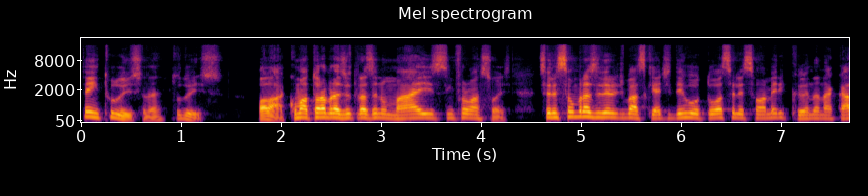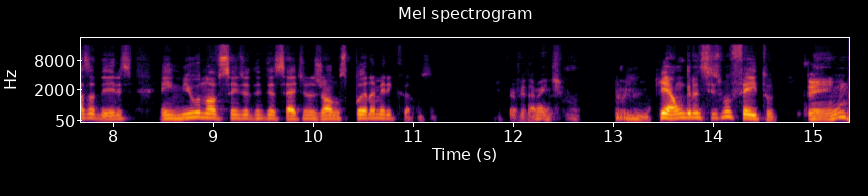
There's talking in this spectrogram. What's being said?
Tem tudo isso, né? Tudo isso. Olha lá, Comatora Brasil trazendo mais informações. Seleção brasileira de basquete derrotou a seleção americana na casa deles em 1987 nos Jogos Pan-Americanos. Perfeitamente. Que é um grandíssimo feito. Sim.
